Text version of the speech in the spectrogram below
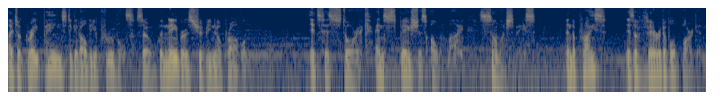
I took great pains to get all the approvals, so the neighbors should be no problem. It's historic and spacious. Oh my, so much space. And the price is a veritable bargain.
